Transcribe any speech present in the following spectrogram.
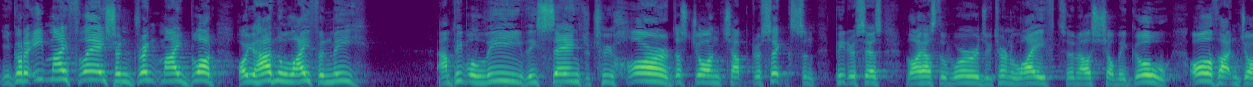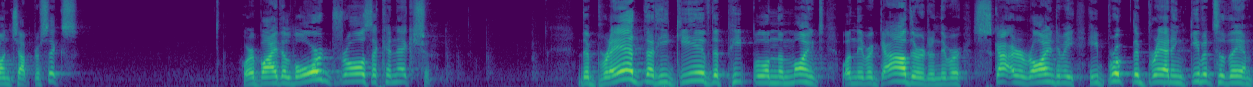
You've got to eat my flesh and drink my blood, or you have no life in me. And people leave. These sayings are too hard. That's John chapter 6. And Peter says, Thou hast the words of eternal life, to whom else shall we go? All of that in John chapter 6. Whereby the Lord draws a connection. The bread that he gave the people on the mount when they were gathered and they were scattered around him, he, he broke the bread and gave it to them.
